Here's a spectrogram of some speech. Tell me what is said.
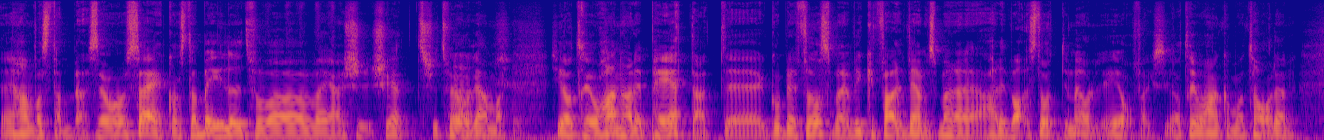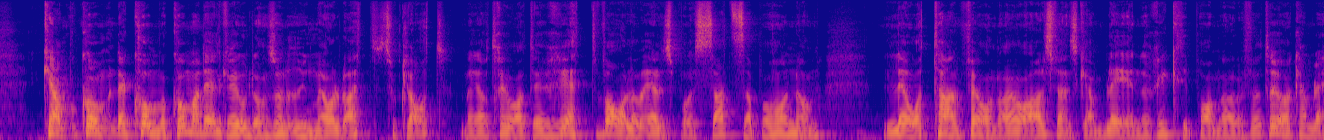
Eh, han var stab så säker och stabil ut för vad, vad är han, 21-22 ja, år gammal. Så jag tror han hade petat, eh, första med i vilket fall, vem som hade stått i mål i år faktiskt. Jag tror han kommer att ta den. Kan, kom, det kommer komma en del grodor, en sån ung målvakt såklart. Men jag tror att det är rätt val av Elfsborg, satsa på honom. Låt han få några år Allsvenskan, bli en riktigt bra målvakt. För det tror jag kan bli.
